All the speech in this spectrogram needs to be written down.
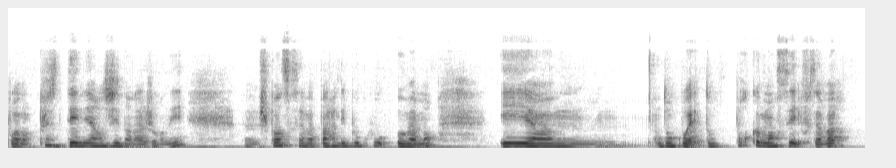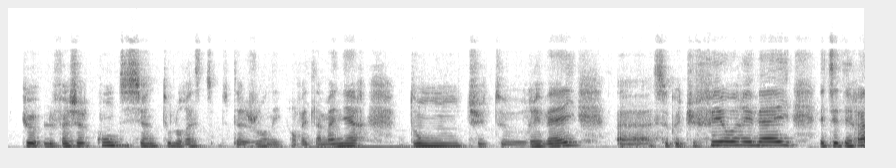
pour avoir plus d'énergie dans la journée. Euh, je pense que ça va parler beaucoup aux mamans. Et euh, donc, ouais, donc pour commencer, il faut savoir que le fajr conditionne tout le reste de ta journée. En fait, la manière dont tu te réveilles, euh, ce que tu fais au réveil, etc.,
